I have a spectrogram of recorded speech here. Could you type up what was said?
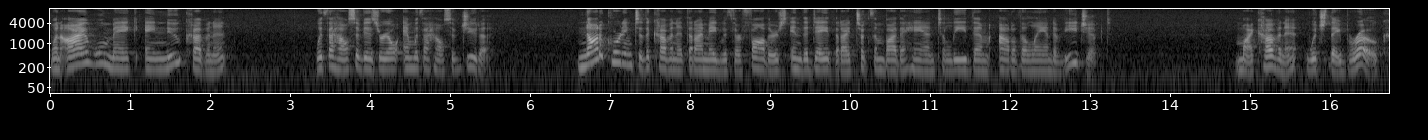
when I will make a new covenant with the house of Israel and with the house of Judah. Not according to the covenant that I made with their fathers in the day that I took them by the hand to lead them out of the land of Egypt. My covenant, which they broke,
